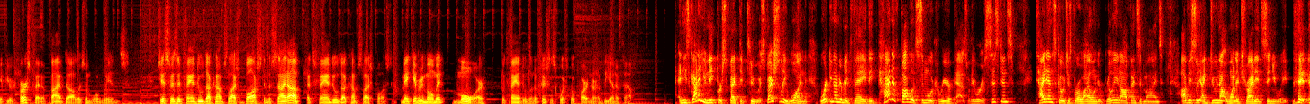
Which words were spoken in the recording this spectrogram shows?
if your first bet of $5 or more wins. Just visit fanduel.com slash Boston to sign up. That's fanduel.com slash Boston. Make every moment more with Fanduel, an official sportsbook partner of the NFL. And he's got a unique perspective too, especially one working under McVay. They kind of followed similar career paths where they were assistants, tight ends coaches for a while under brilliant offensive minds. Obviously, I do not want to try to insinuate that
